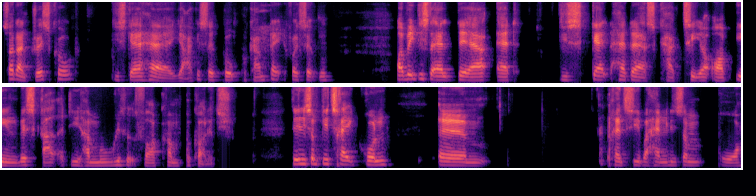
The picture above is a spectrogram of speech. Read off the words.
Så er der en dresscode. De skal have jakkesæt på på kampdag, for eksempel. Og vigtigst af alt, det er, at de skal have deres karakterer op i en vis grad, at de har mulighed for at komme på college. Det er ligesom de tre grund, øhm, principper, han ligesom bruger.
